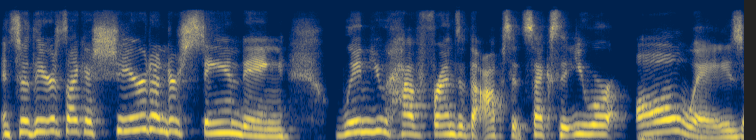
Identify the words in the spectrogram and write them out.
And so there's like a shared understanding when you have friends of the opposite sex that you are always,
